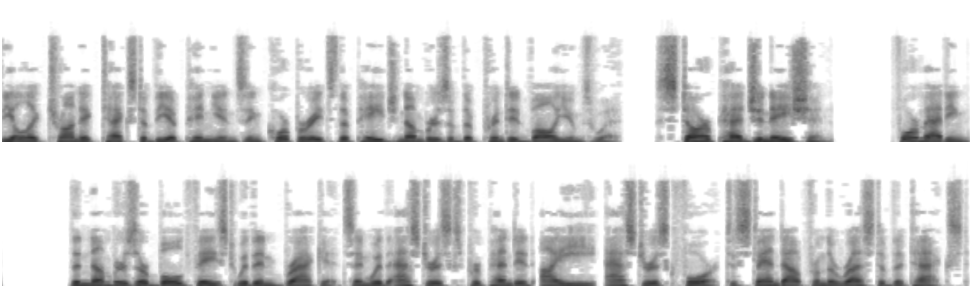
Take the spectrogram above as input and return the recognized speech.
the electronic text of the opinions incorporates the page numbers of the printed volumes with star pagination formatting the numbers are boldfaced within brackets and with asterisks prepended i.e., asterisk 4 to stand out from the rest of the text.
